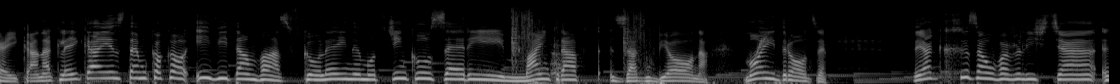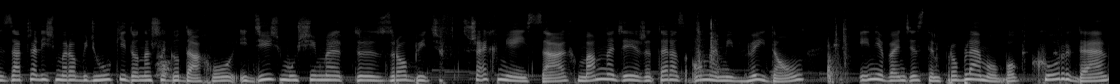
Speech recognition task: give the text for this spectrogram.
Hejka, naklejka, jestem Koko i witam Was w kolejnym odcinku serii Minecraft Zagubiona. Moi drodzy, jak zauważyliście, zaczęliśmy robić łuki do naszego dachu i dziś musimy zrobić w trzech miejscach. Mam nadzieję, że teraz one mi wyjdą i nie będzie z tym problemu, bo kurde,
